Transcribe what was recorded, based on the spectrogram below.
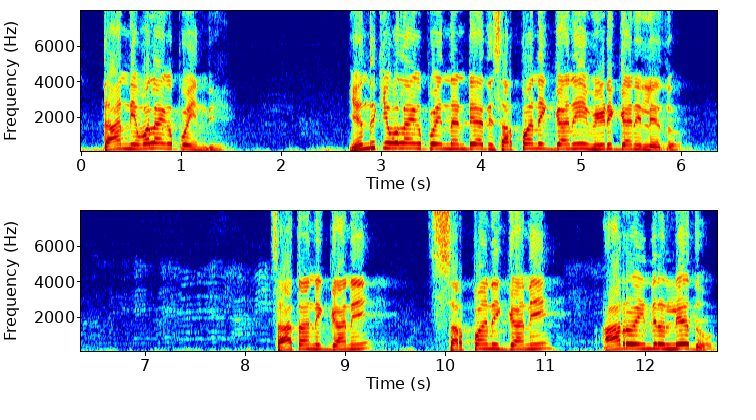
దాన్ని ఇవ్వలేకపోయింది. ఎందుకు ఇవ్వలేకపోయిందంటే అది సర్పానికి కానీ వీడికి కానీ లేదు. సాతానికి కానీ సర్పానికి కానీ ఆరో ఇంద్రియం లేదు.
